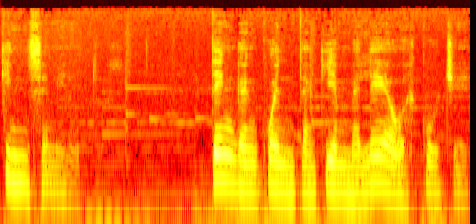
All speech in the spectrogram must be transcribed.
15 minutos. Tenga en cuenta quien me lea o escuche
